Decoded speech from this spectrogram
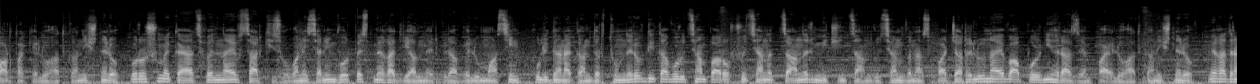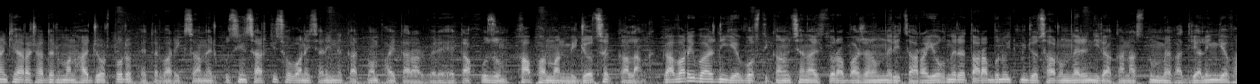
պարտակելու հատկանիշներով։ Որոշում է կայացվել նաև Սարգիս Հովանեսյանին որպես մեղադրյալ ներգրավելու մասին։ Խուլիգանական դրդումներով դիտավորության առողջությանը ծանր միջին ծանրության վնաս պատճառելու նաև ապօրինի հրազեն պայելու հատկանիշներով։ Մեղադրանքի առաջադրման հաջորդ օրը փետրվարի 22-ին Սարգիս Հովանեսյանի նկատմամբ հայտարարվել է հետախուզում։ Խափանման միջոցը կալանք։ Գավառի բաժնի եւ ոստիկանության այլ ստորաբաժանումների ծառայողները տարաբնույթ միջոցառումներ են իրականացնում մեղադրյալին եւ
